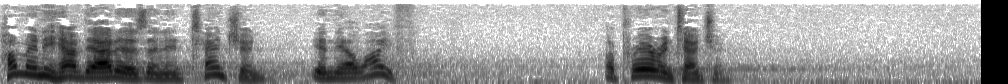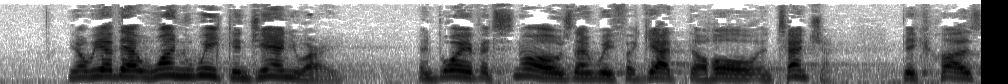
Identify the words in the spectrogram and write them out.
How many have that as an intention in their life? A prayer intention. You know, we have that one week in January. And boy, if it snows, then we forget the whole intention. Because,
